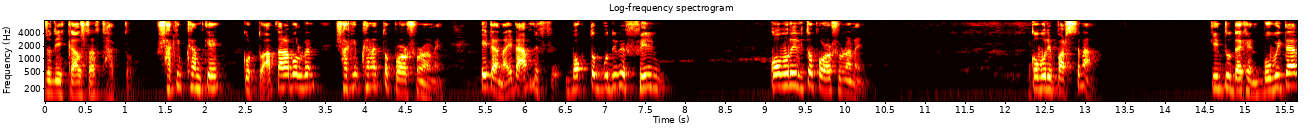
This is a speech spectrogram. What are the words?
যদি এই কালচার থাকতো। শাকিব খানকে করতো। আপনারা বলবেন শাকিব খানের তো পড়াশোনা নেই। এটা না, এটা আপনি বক্তব্য দিবে ফিল্ম কবরের তো পড়াশোনা নেই। কবরে পারছে না। কিন্তু দেখেন, ববিতার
